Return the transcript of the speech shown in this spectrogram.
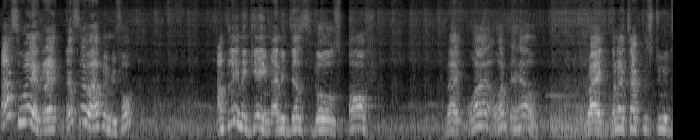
That's weird, right? That's never happened before. I'm playing a game and it just goes off. Like, what, what the hell? Right, gonna attack this dude.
